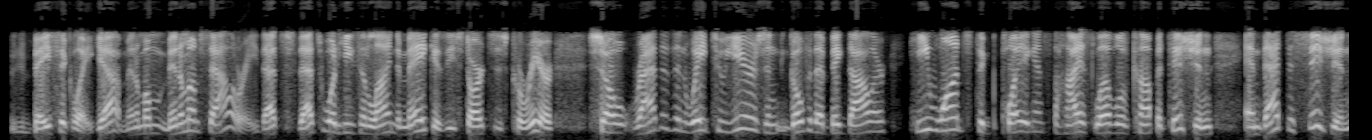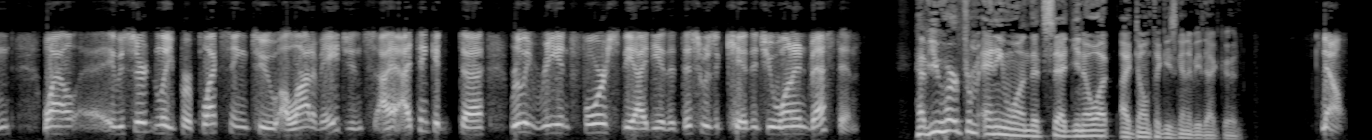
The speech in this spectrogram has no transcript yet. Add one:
Basically, yeah, minimum minimum salary. That's that's what he's in line to make as he starts his career. So rather than wait two years and go for that big dollar, he wants to play against the highest level of competition. And that decision, while it was certainly perplexing to a lot of agents, I, I think it uh, really reinforced the idea that this was a kid that you want to invest in. Have you heard from anyone that said, you know what, I don't think he's going to be that good? No,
